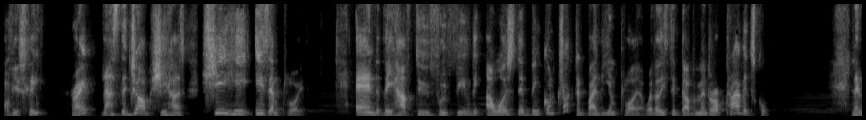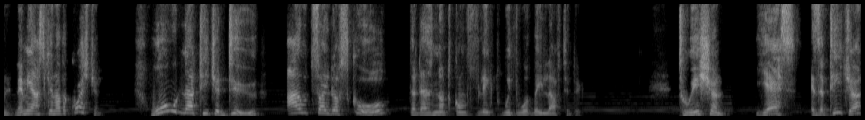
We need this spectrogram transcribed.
obviously, right? That's the job. She has, she, he is employed. And they have to fulfill the hours they've been contracted by the employer, whether it's the government or a private school. Let me, let me ask you another question. What would that teacher do outside of school that does not conflict with what they love to do? Tuition. Yes, as a teacher,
